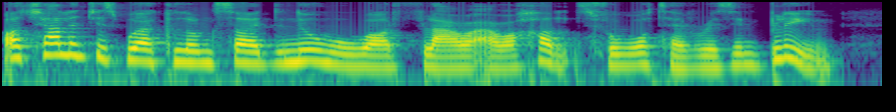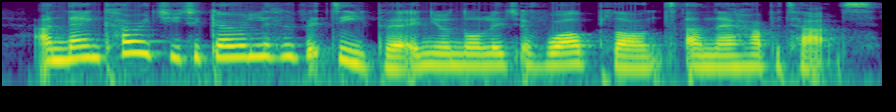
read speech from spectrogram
Our challenges work alongside the normal wildflower hour hunts for whatever is in bloom, and they encourage you to go a little bit deeper in your knowledge of wild plants and their habitats.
